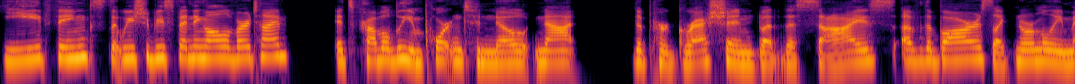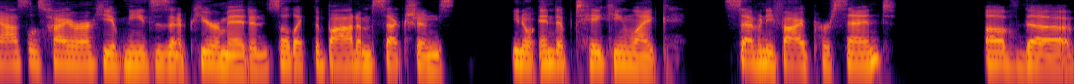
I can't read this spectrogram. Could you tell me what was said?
he thinks that we should be spending all of our time. It's probably important to note not the progression, but the size of the bars. Like normally Maslow's hierarchy of needs is in a pyramid. And so like the bottom sections, you know, end up taking like 75% of the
